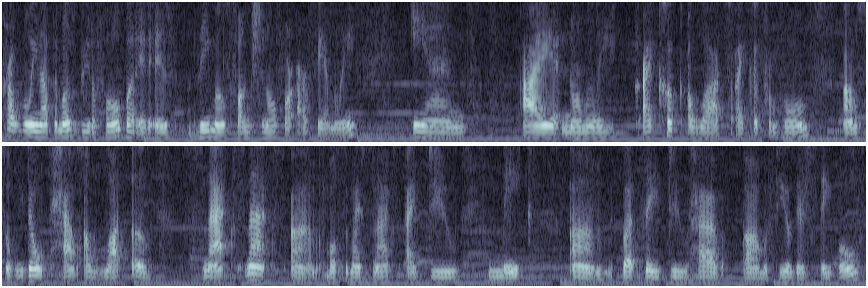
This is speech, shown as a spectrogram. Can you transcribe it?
probably not the most beautiful, but it is the most functional for our family. And I normally I cook a lot. I cook from home, um, so we don't have a lot of snack snacks. Um, most of my snacks I do make, um, but they do have um, a few of their staples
